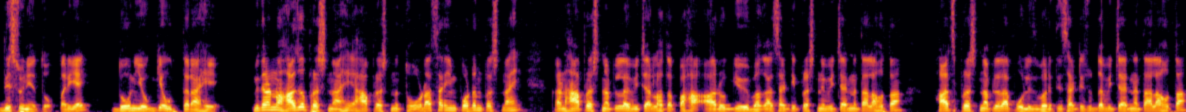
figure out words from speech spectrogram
दिसून येतो. पर्याय दोन योग्य उत्तर आहे. मित्रांनो हा जो प्रश्न आहे हा प्रश्न थोडासा इम्पॉर्टंट प्रश्न आहे. कारण हा प्रश्न आपल्याला विचारला होता पहा आरोग्य विभागासाठी प्रश्न विचारण्यात आला होता. हाच प्रश्न आपल्याला पोलीस भरतीसाठी सुद्धा विचारण्यात आला होता.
